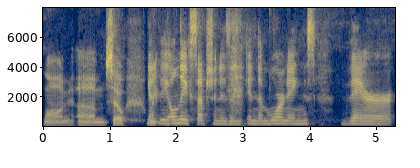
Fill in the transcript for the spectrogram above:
long. Um, so yeah, we, the only exception is in, in the mornings. There,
